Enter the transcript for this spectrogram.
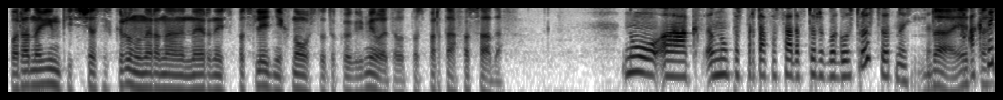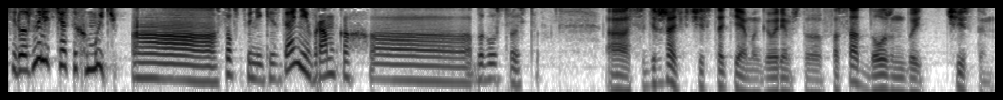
Про новинки сейчас не скажу, но, наверное, наверное, из последних нового, что такое гремело, это вот паспорта фасадов. Ну, а, ну, паспорта фасадов тоже к благоустройству относятся? Да. Это... А, кстати, должны ли сейчас их мыть э, собственники зданий в рамках э, благоустройства? А, содержать в чистоте мы говорим, что фасад должен быть чистым.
